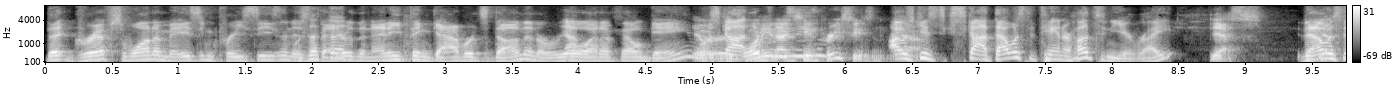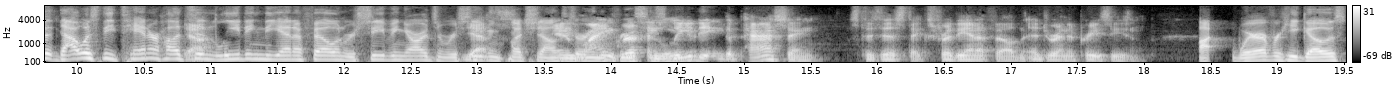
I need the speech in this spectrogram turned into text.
that Griff's one amazing preseason Was is that the- better than anything Gabbert's done in a real NFL game? It was Scott- 2019 preseason. I was just Scott. That was the Tanner Hudson year, right? yes. That was the that was the Tanner Hudson Yeah. leading the NFL in receiving yards and receiving Yes. touchdowns And during Ryan the Griffin leading the passing statistics for the NFL during the preseason. I, wherever he goes,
